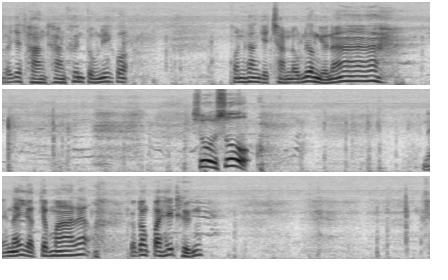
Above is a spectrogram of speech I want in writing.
แล้วจะทางทางขึ้นตรงนี้ก็ค่อนข้างจะชันเอาเรื่องอยู่นะ สู้สู้ไหนๆอยากจะมาแล้ว ก็ต้องไปให้ถึง โอเค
